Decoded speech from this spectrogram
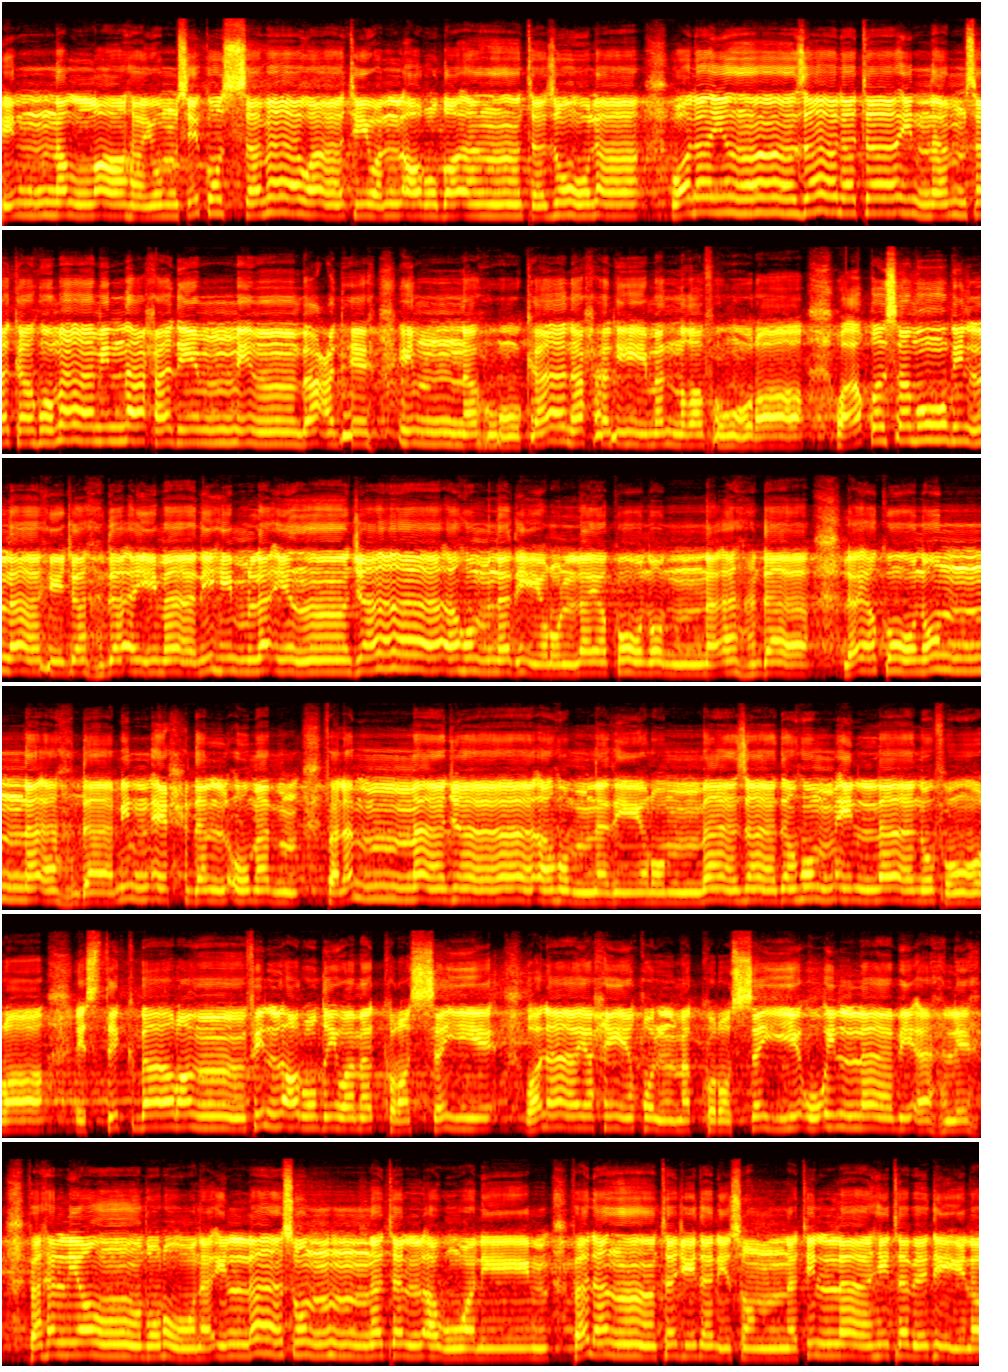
إن الله يمسك السماوات والأرض أن تزولا ولئن زالتا إن أمسكهما من أحد من بعده إنه كان حليما غفورا وأقسموا بالله جهد أيمانهم لئن جاءهم نذير ليكونن أهدى ليكونن كن أهدى من إحدى الأمم فلما جاءهم نذير ما زادهم إلا نفورا. استكبارا في الأرض ومكر السيء ولا يحيق المكر السيء إلا بأهله. فهل ينظرون إلا سنة الأولين؟ فلن تجد لسنة الله تبديلا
